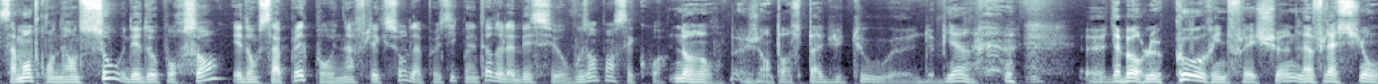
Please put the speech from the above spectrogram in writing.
ça montre qu'on est en dessous des 2%, et donc ça plaide pour une inflexion de la politique monétaire de la BCE. Vous en pensez quoi? Non, non, j'en pense pas du tout euh, de bien. Euh, d'abord, le core inflation, l'inflation,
